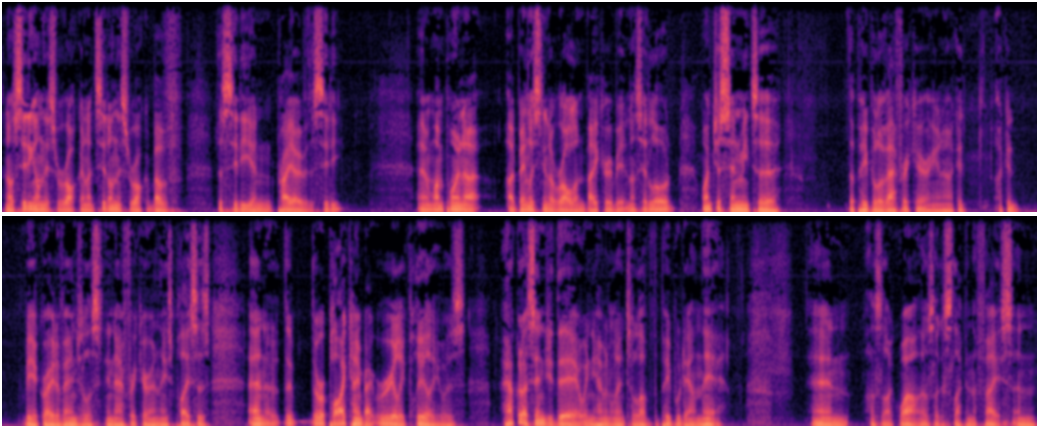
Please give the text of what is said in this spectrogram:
And I was sitting on this rock, and I'd sit on this rock above the city and pray over the city. And at one point, I, I'd been listening to Rolland Baker a bit, and I said, "Lord, why don't you send me to the people of Africa? You know, I could, I could be a great evangelist in Africa and these places." And uh, the the reply came back really clearly: was, "How could I send you there when you haven't learned to love the people down there?" And I was like, "Wow, that was like a slap in the face," and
